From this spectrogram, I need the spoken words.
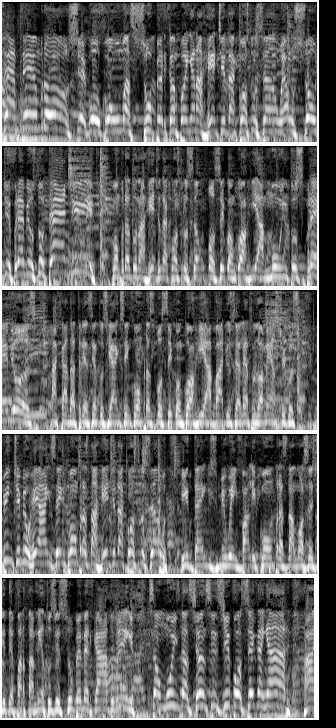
Setembro chegou com uma super campanha na rede da construção. É um show de prêmios do TED. Comprando na rede da construção, você concorre a muitos prêmios. A cada trezentos reais em compras, você concorre a vários eletrodomésticos. 20 mil reais em compras na rede da construção e 10 mil em vale compras na lojas de departamentos e supermercado, hein? São muitas chances de você ganhar. Ah,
